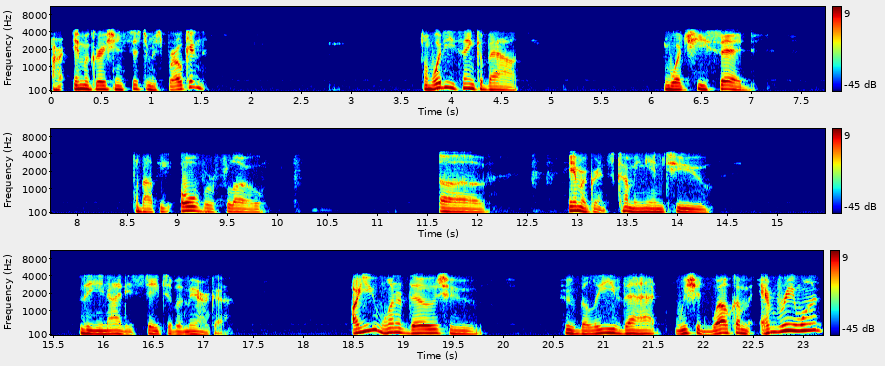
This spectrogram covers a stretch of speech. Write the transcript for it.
our immigration system is broken? What do you think about what she said about the overflow of immigrants coming into the United States of America? Are you one of those who who believe that we should welcome everyone?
